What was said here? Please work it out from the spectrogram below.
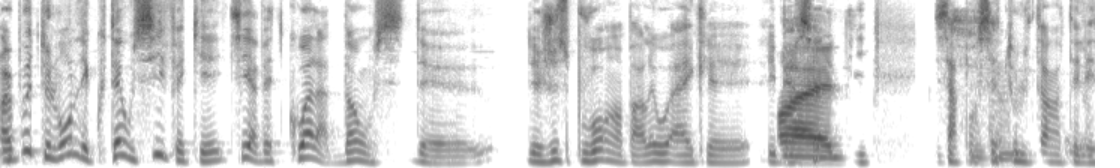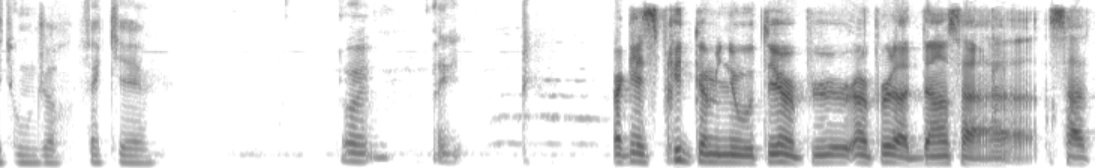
Un peu tout le monde l'écoutait aussi. Fait que, il y avait de quoi là-dedans aussi, de, de juste pouvoir en parler avec le- les personnes. puis ça passait tout le temps en télétoon, genre. Fait que. Ouais. Fait que l'esprit de communauté un peu, un peu là-dedans, ça, ça,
